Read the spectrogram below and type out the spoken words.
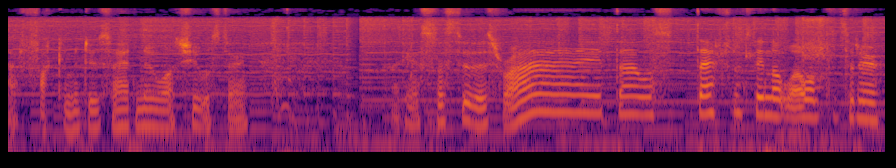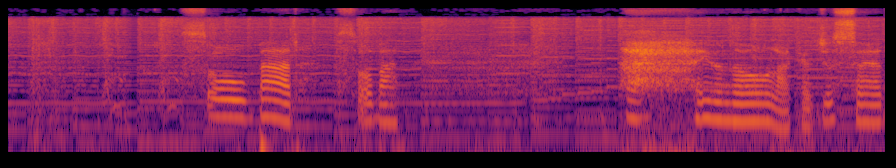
That fucking Medusa had knew what she was doing. I guess let's do this, right? That was definitely not what I wanted to do. So bad, so bad. Even though, like I just said,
